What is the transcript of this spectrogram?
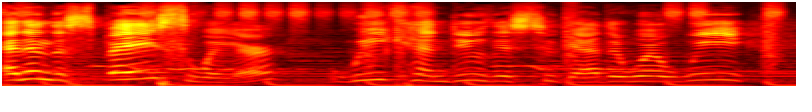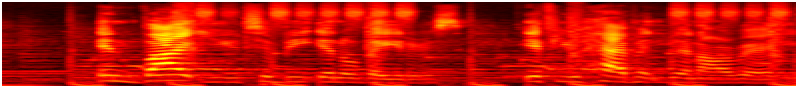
And in the space where we can do this together, where we invite you to be innovators if you haven't been already,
